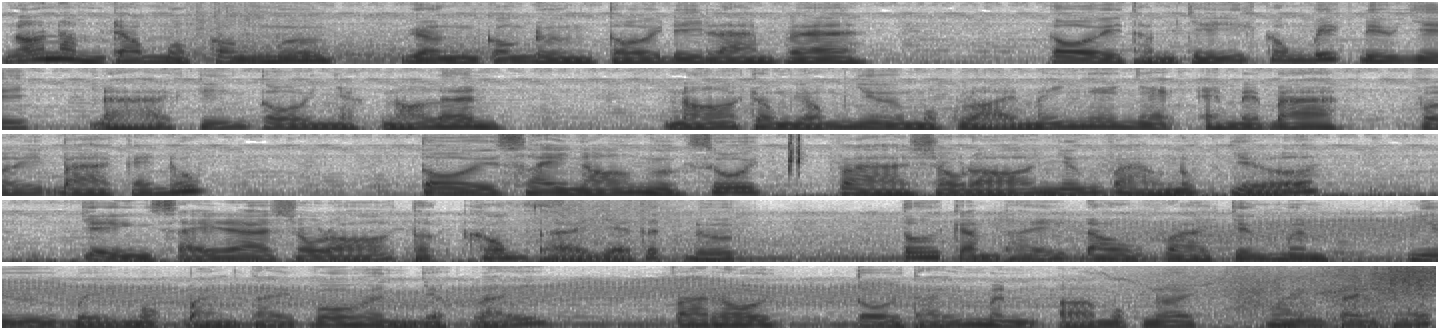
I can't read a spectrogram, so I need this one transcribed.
Nó nằm trong một con mương gần con đường tôi đi làm về. Tôi thậm chí không biết điều gì đã khiến tôi nhặt nó lên. Nó trông giống như một loại máy nghe nhạc MP3 với ba cái nút. Tôi xoay nó ngược xuôi và sau đó nhấn vào nút giữa. Chuyện xảy ra sau đó thật không thể giải thích được. Tôi cảm thấy đầu và chân mình như bị một bàn tay vô hình giật lấy. Và rồi tôi thấy mình ở một nơi hoàn toàn khác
